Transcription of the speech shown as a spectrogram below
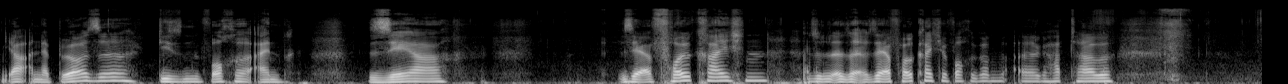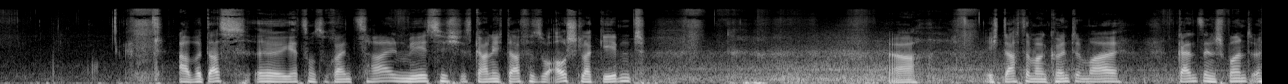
ja an der Börse diesen Woche ein sehr sehr erfolgreichen, also sehr, sehr erfolgreiche Woche ge äh, gehabt habe. Aber das äh, jetzt noch so rein zahlenmäßig ist gar nicht dafür so ausschlaggebend. Ja, ich dachte, man könnte mal ganz entspannt äh,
